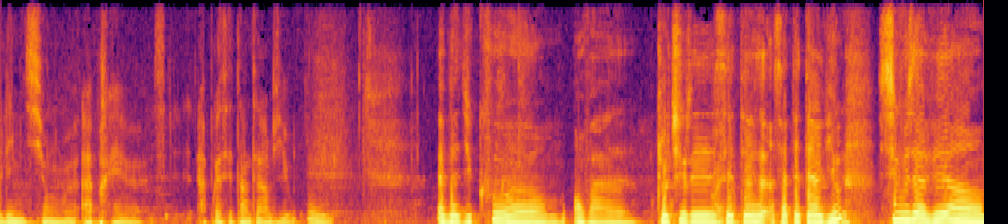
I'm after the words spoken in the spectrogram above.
l'émission euh, après, euh, après cette interview. Eh ben, du coup, euh, on va clôturer Ouais. cette, euh, cette interview. Si vous avez un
